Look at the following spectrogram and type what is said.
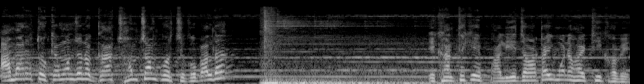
আমারও তো কেমন যেন গা ছমছম করছে গোপালদা। এখান থেকে পালিয়ে যাওয়াটাই মনে হয় ঠিক হবে।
